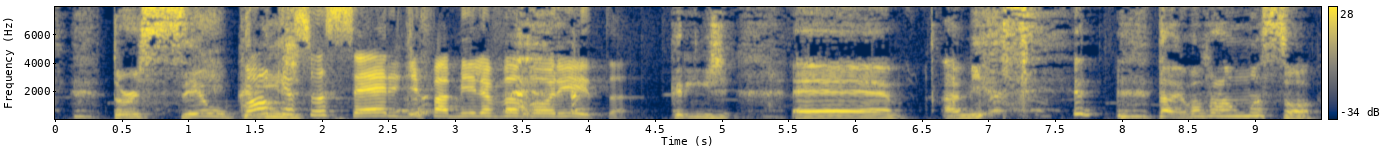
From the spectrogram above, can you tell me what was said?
Torceu o cringe. Qual que é a sua série de família favorita? cringe. É. A minha. tá, eu vou falar uma só.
